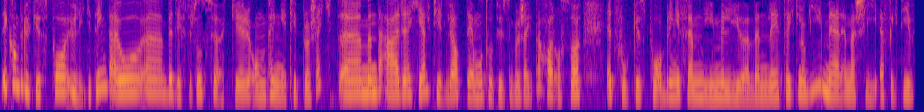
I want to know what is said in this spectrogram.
Det kan brukes på ulike ting. Det er jo eh, bedrifter som søker om penger til prosjekt, men det er helt tydelig at Demo 2000-prosjektet har også et fokus på å bringe frem ny miljøvennlig teknologi. mer energieffektiv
